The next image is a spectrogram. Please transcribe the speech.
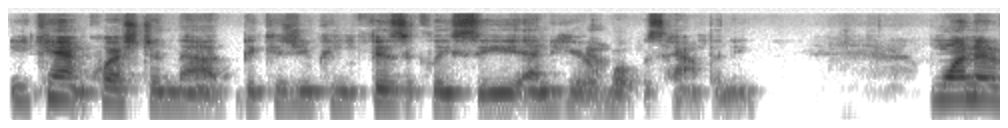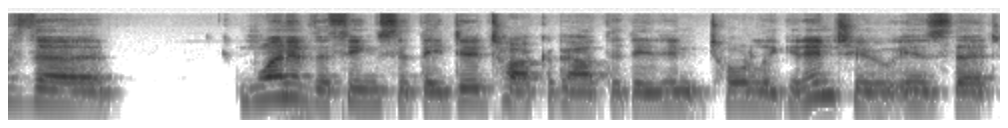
you can't question that because you can physically see and hear what was happening. One of the one of the things that they did talk about that they didn't totally get into is that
